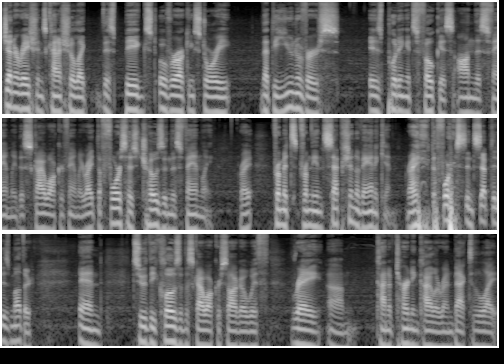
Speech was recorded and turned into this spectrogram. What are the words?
generations kind of show like this big st- overarching story that the universe is putting its focus on this family, this Skywalker family, right? The Force has chosen this family, right? From its from the inception of Anakin, right? The Force incepted his mother, and to the close of the Skywalker saga with Rey um, kind of turning Kylo Ren back to the light.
